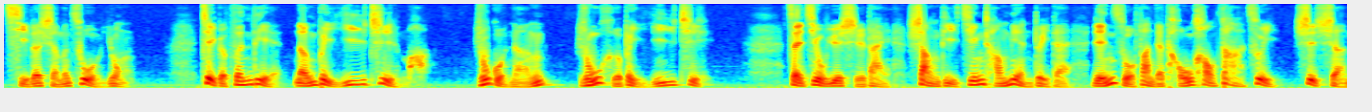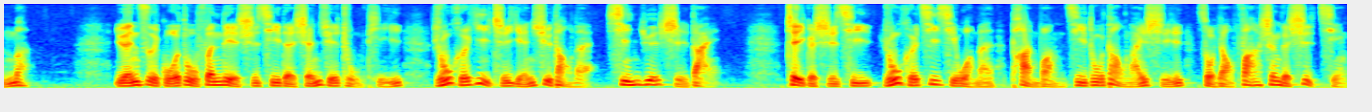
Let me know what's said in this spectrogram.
起了什么作用？这个分裂能被医治吗？如果能，如何被医治？在旧约时代，上帝经常面对的人所犯的头号大罪是什么？源自国度分裂时期的神学主题如何一直延续到了新约时代？这个时期如何激起我们盼望基督到来时所要发生的事情？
